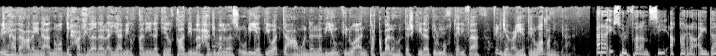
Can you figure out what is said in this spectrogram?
لهذا علينا أن نوضح خلال الأيام القليلة القادمة حجم المسؤولية والتعاون الذي يمكن أن تقبله التشكيلات المختلفة في الجمعية الوطنية. الرئيس الفرنسي أقر أيضا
